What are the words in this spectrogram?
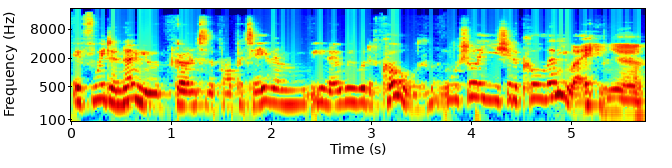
if we'd have known you were going to the property, then, you know, we would have called. Well, surely you should have called anyway. Yeah.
